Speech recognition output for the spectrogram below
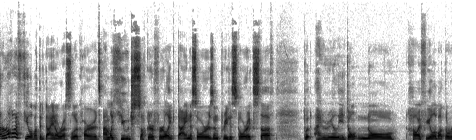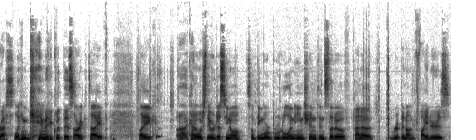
I don't know how I feel about the Dino Wrestler cards. I'm a huge sucker for like dinosaurs and prehistoric stuff, but I really don't know how I feel about the wrestling gimmick with this archetype. Like, uh, I kind of wish they were just, you know, something more brutal and ancient instead of kind of ripping on fighters.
